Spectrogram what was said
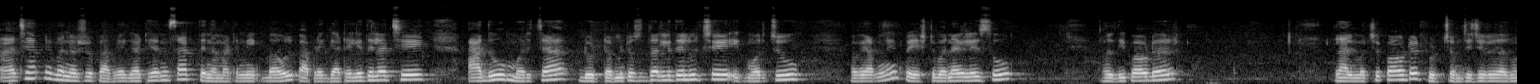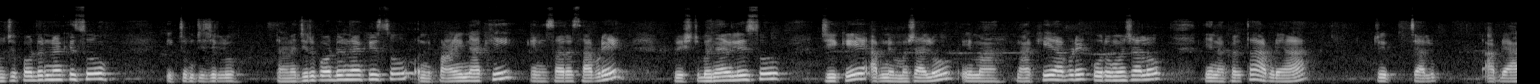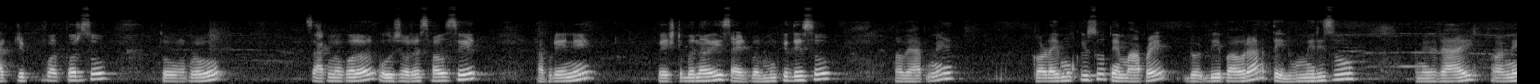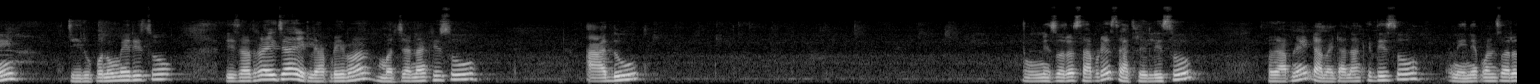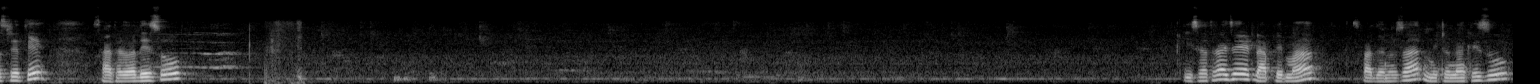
આજે આપણે બનાવશું પાપડી ગાંઠિયાનું શાક. તેના માટે મેં એક બાઉલ પાપડી ગાંઠે લીધેલા છે. આદું, મરચાં, દોઢ ટમેટો સુધાર લીધેલું છે. એક મરચું. હવે આપણે પેસ્ટ બનાવી લઈશું. હલ્દી પાવડર, લાલ મરચું પાવડર, દોઢ ચમચી જેટલું લાલ મરચું પાવડર નાખીશું. એક ચમચી જેટલું ધાણાજીરું પાવડર નાખીશું અને પાણી નાખી એને સરસ આપણે પેસ્ટ બનાવી લઈશું. જે કે આપણે મસાલો એમાં નાખીએ આપણે કોરો મસાલો. તેના કરતાં આપણે આ ટ્રીપ ચાલુ આપણે આ ટ્રીપ કરશું, તો આપણો શાકનો કલર બહુ સરસ આવશે. આપણે એને પેસ્ટ બનાવી સાઈડ પર મૂકી દઈશું હવે આપણે કઢાઈ મૂકીશું, તેમાં આપણે બે પાવરા તેલ ઉમેરીશું અને રાઈ અને જીરું પણ ઉમેરીશું. એ અથડાઈ જાય એટલે આપણે એમાં મરચાં નાખીશું, આદું એને સરસ આપણે સાતરી લઈશું હવે આપણે ટામેટાં નાખી દઈશું અને એને પણ સરસ રીતે સાથળવા દઈશું. એ સથળાઈ જાય એટલે આપણે એમાં સ્વાદ અનુસાર મીઠું નાખીશું.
